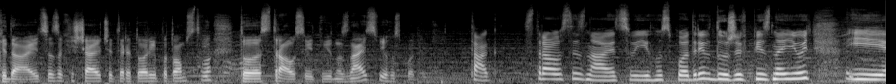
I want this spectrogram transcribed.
кидаються, захищаючи території потомства, то страуси відповідно знають своїх господарів. Так, страуси знають своїх господарів, дуже впізнають і.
